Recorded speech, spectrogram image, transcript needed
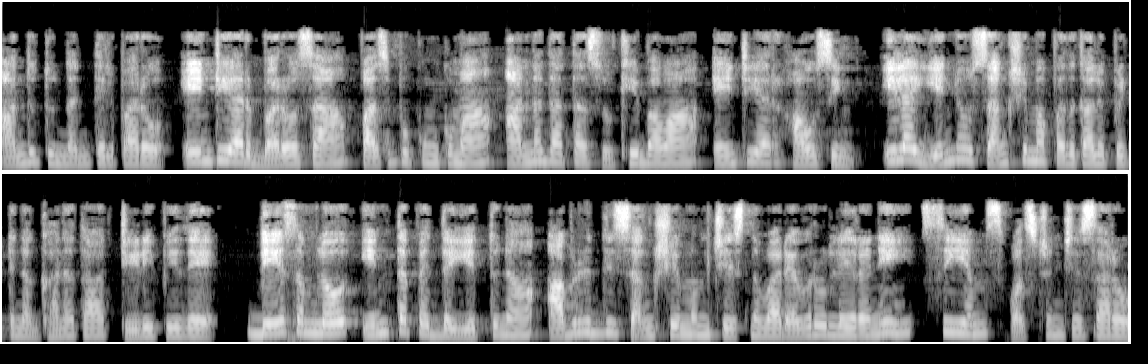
అందుతుందని తెలిపారు. ఎన్టీఆర్ భరోసా పసుపు కుంకుమ అన్నదాత సుఖీభవ ఎన్టీఆర్ హౌసింగ్ ఇలా ఎన్నో సంక్షేమ పథకాలు పెట్టిన ఘనత టీడీపీదే. దేశంలో ఇంత పెద్ద ఎత్తున అభివృద్ధి సంక్షేమం చేసిన వారెవరూ లేరని సీఎం స్పష్టం చేశారు.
